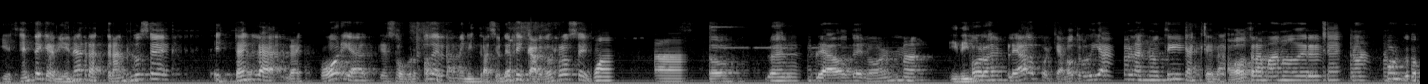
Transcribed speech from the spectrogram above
Y es gente que viene arrastrándose Esta es la, la escoria que sobró de la administración de Ricardo Rosselló. Los empleados de Norma, y digo los empleados porque al otro día en las noticias que la otra mano derecha de Norma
